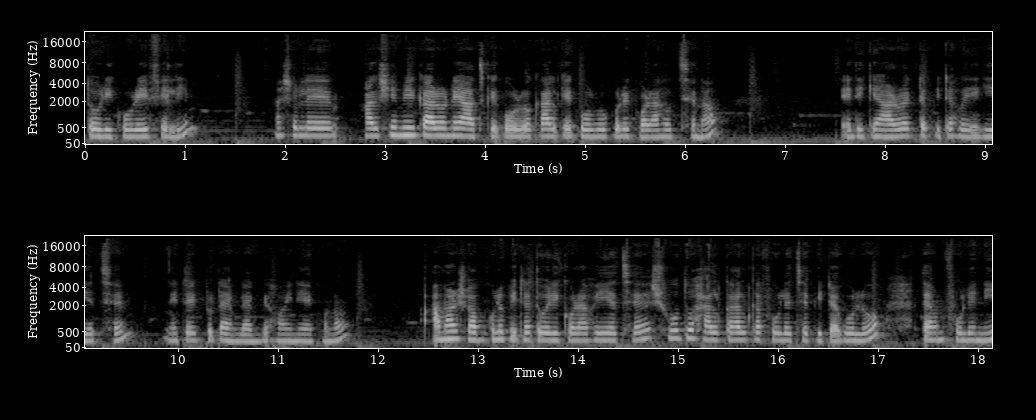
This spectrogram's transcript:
তৈরি করেই ফেলি। আসলে আলসেমির কারণে আজকে করব, কালকে করব করে করা হচ্ছে না। এদিকে আরও একটা পিঠা হয়ে গিয়েছে, এটা একটু টাইম লাগবে, হয়নি এখনও আমার সবগুলো পিঠা তৈরি করা হয়েছে, শুধু হালকা হালকা ফুলেছে পিঠাগুলো, তেমন ফুলেনি।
